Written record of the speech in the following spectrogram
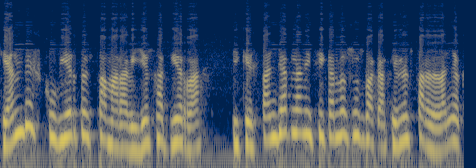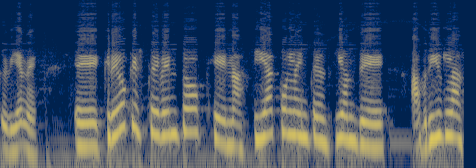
que han descubierto esta maravillosa tierra y que están ya planificando sus vacaciones para el año que viene. Eh, creo que este evento que nacía con la intención de abrir las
